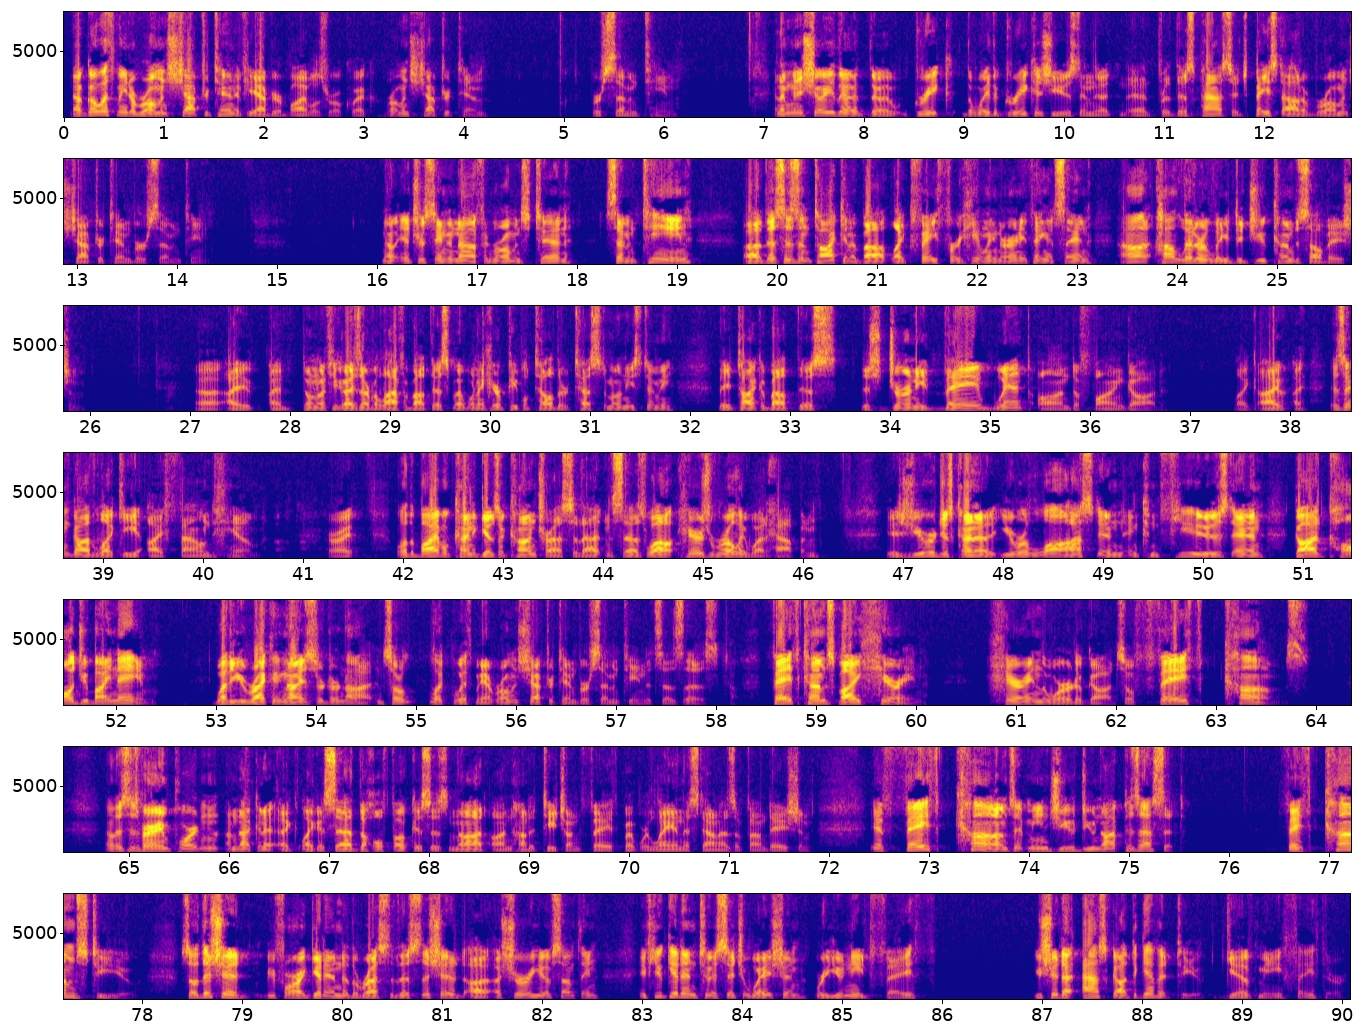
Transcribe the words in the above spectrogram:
Now, go with me to Romans chapter 10 if you have your Bibles, real quick. Romans chapter 10, verse 17. And I'm going to show you the, the Greek, the way the Greek is used in the, uh, for this passage based out of Romans chapter 10, verse 17. Now, interesting enough, in Romans 10, 17, uh, this isn't talking about like faith for healing or anything. It's saying, how, how literally did you come to salvation? Uh, I, I don't know if you guys ever laugh about this, but when I hear people tell their testimonies to me, they talk about this, this journey they went on to find God. Like, I, I isn't God lucky I found him? All right. Well, the Bible kind of gives a contrast to that and says, well, here's really what happened is you were just kind of you were lost and, and confused and god called you by name whether you recognized it or not and so look with me at romans chapter 10 verse 17 it says this faith comes by hearing hearing the word of god so faith comes now this is very important i'm not going to like i said the whole focus is not on how to teach on faith but we're laying this down as a foundation If faith comes, it means you do not possess it. Faith comes to you. So, this should, before I get into the rest of this, this should uh, assure you of something. If you get into a situation where you need faith, you should ask God to give it to you. Give me faith here.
